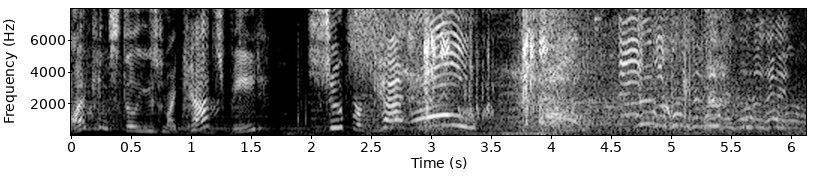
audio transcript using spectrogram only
I can still use my cat speed. Super cat. Oh!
